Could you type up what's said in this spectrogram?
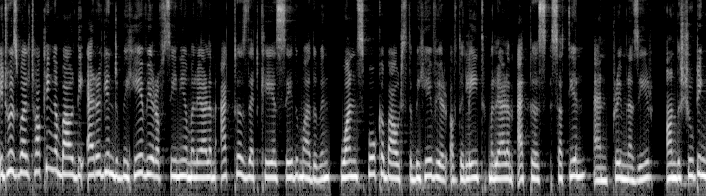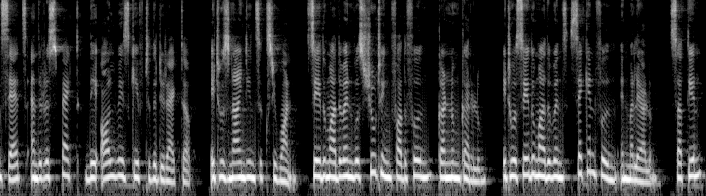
It was while talking about the arrogant behavior of senior Malayalam actors that K.S. Sethumadhavan once spoke about the behavior of the late Malayalam actors Satyan and Prem Nazir on the shooting sets and the respect they always give to the director. It was 1961. Sethumadhavan was shooting for the film Kannum Karalum. It was Sethumadhavan's second film in Malayalam. Satyan,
